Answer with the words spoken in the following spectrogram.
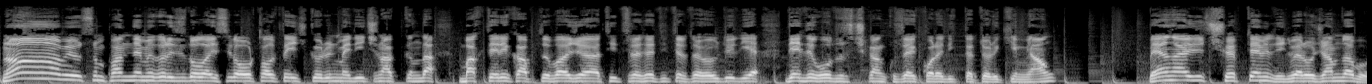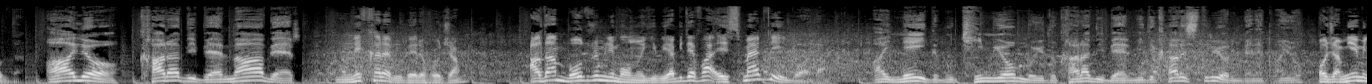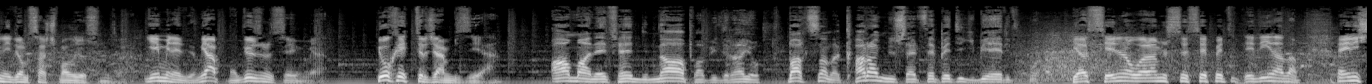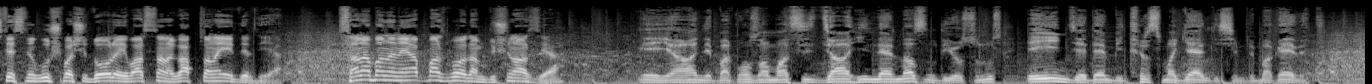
Ne yapıyorsun pandemi krizi dolayısıyla ortalıkta hiç görünmediği için hakkında bakteri kaptı bacağı titrete titrete öldü diye dedikodusu çıkan Kuzey Kore diktatörü Kim Jong? Ben gayet çöpte mi Dilber hocam da burada. Alo karabiber ne haber? Ne karabiberi hocam? Adam Bodrum limonu gibi ya bir defa esmer değil bu adam. Ay neydi bu kimyon muydu karabiber miydi karıştırıyorum ben hep ayol. Hocam yemin ediyorum saçmalıyorsunuz ha. Yemin ediyorum yapma gözünü seveyim ya. Yok ettireceğim bizi ya. Aman efendim ne yapabilir ayol. Baksana kara müsel sepeti gibi herif bu. Ya senin o karamüsse sepeti dediğin adam eniştesini kuşbaşı doğrayıp aslana kaplana yedirdi ya. Sana bana ne yapmaz bu adam düşün az ya. E yani bak o zaman siz cahiller nasıl diyorsunuz? E inceden bir tırsma geldi şimdi bak evet.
